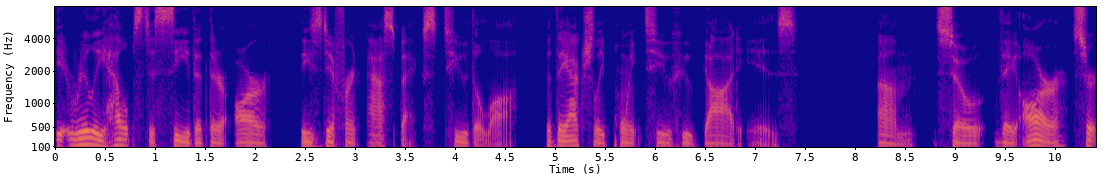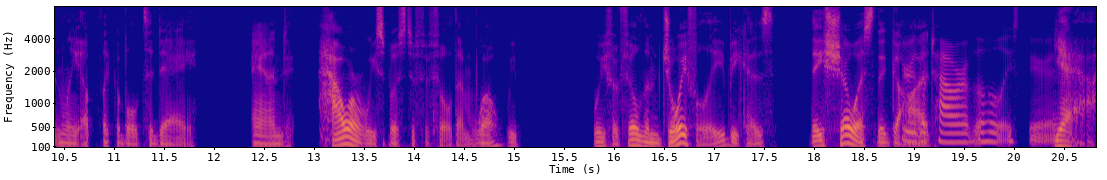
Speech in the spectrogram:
It really helps to see that there are these different aspects to the law that they actually point to who God is. Um, so they are certainly applicable today. And how are we supposed to fulfill them? Well, we we fulfill them joyfully because they show us the God Through the power of the Holy Spirit. yeah.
